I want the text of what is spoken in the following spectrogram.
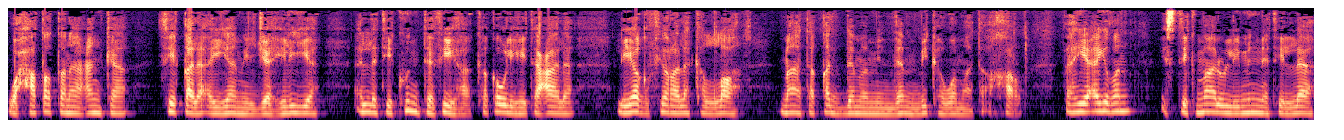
وحططنا عنك ثقل أيام الجاهلية التي كنت فيها كقوله تعالى ليغفر لك الله ما تقدم من ذنبك وما تأخر فهي أيضا استكمال لمنة الله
